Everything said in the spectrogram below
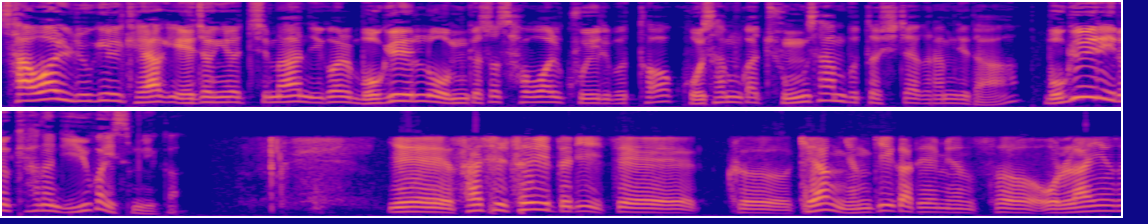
4월 6일 개학 예정이었지만 이걸 목요일로 옮겨서 4월 9일부터 고3과 중3부터 시작을 합니다. 목요일에 이렇게 하는 이유가 있습니까? 예, 사실 저희들이 이제 그 개학 연기가 되면서 온라인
